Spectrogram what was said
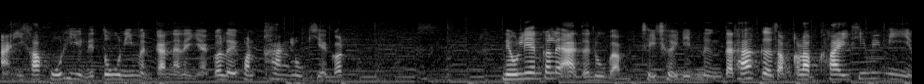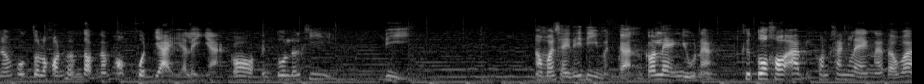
อะอีคาคูที่อยู่ในตู้นี้เหมือนกันอะไรเงี้ยก็เลยค่อนข้างลูกเคียก็ เนลเลียนก็เลยอาจจะดูแบบเฉยๆนิดนึง แต่ถ้าเกิดสำหรับใครที่ไม่มีเนาะพวกตัวละครเพิ่มดอกน้ำหอมขวดใหญ่อะไรเงี้ยก็เป็นตัวเลือกที่ดี เอามาใช้ได้ดีเหมือนกัน ก็แรงอยู่นะ คือตัวเขาอาบค่อนข้างแรงนะ แต่ว่า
